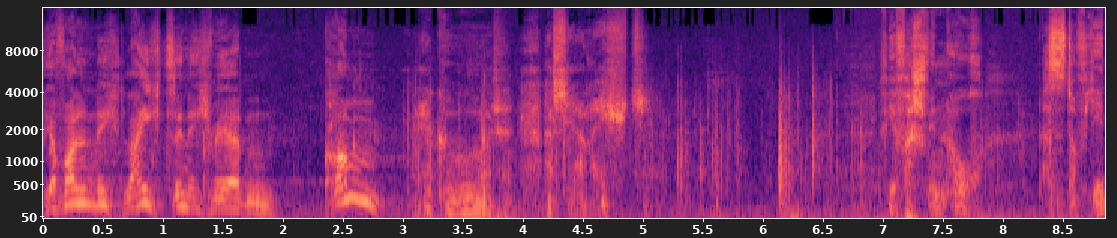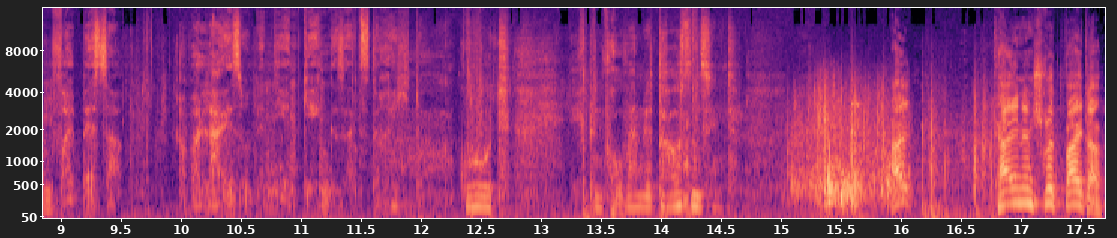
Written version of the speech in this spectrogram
Wir wollen nicht leichtsinnig werden. Komm! Ja, gut, hast ja recht. Wir verschwinden auch. Das ist auf jeden Fall besser. Aber leise und in die entgegengesetzte Richtung. Gut. Ich bin froh, wenn wir draußen sind. Halt! Keinen Schritt weiter.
